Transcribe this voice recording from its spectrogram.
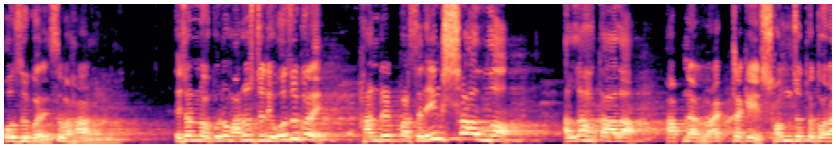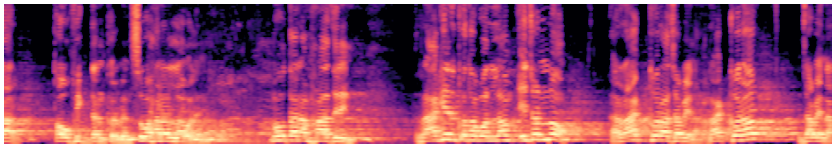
অজু করে সুবাহান আল্লাহ এই জন্য কোনো মানুষ যদি অজু করে, হান্ড্রেড পারসেন্ট ইনশাআল্লাহ আল্লাহ তাআলা আপনার রাগটাকে সংযত করার তৌফিক দান করবেন। সুবাহান আল্লাহ বলেন। মোহতারাম হাজরিন, রাগের কথা বললাম। এই জন্য রাগ করা যাবে না, রাগ করা যাবে না।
